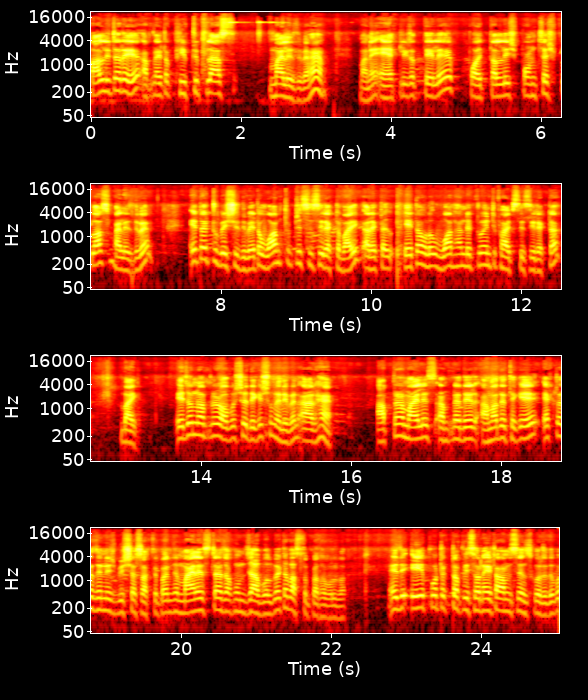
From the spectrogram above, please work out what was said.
পার লিটারে আপনার একটা ফিফটি প্লাস মাইলেজ দেবে হ্যাঁ? মানে এক লিটার তেলে পঁয়তাল্লিশ, পঞ্চাশ প্লাস মাইলেজ দেবে। এটা একটু বেশি দিবে। এটা ওয়ান ফিফটি সিসির একটা বাইক আর একটা এটা হলো ওয়ান হান্ড্রেড টোয়েন্টি ফাইভ সিসির একটা বাইক এজন্য আপনারা অবশ্যই দেখে শুনে নেবেন। আর হ্যাঁ আপনার মাইলেজ আপনাদের, আমাদের থেকে একটা জিনিস বিশ্বাস রাখতে পারেন যে মাইলেজটা যখন যা বলব, এটা বাস্তব কথা বলব। এই যে এই প্রোটেক্টটা পিছনে, এটা আমি চেঞ্জ করে দেবো।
